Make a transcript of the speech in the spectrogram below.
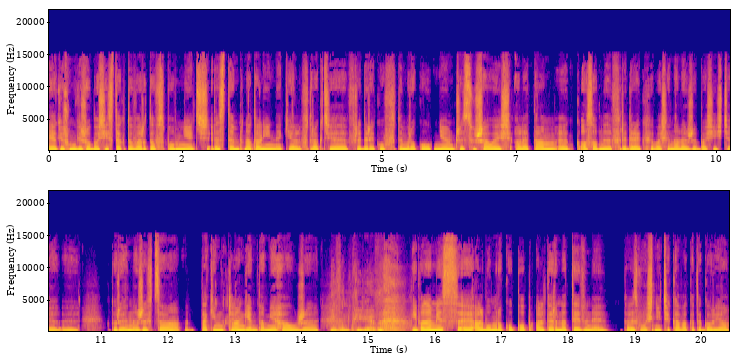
Jak już mówisz o basistach, to warto wspomnieć występ Natalii Nykiel w trakcie Fryderyków w tym roku. Nie wiem, czy słyszałeś, ale tam e, osobny Fryderyk chyba się należy basiście, e, który na żywca takim klangiem tam jechał, że... Niewątpliwie. I potem jest e, album roku pop alternatywny. To jest właśnie ciekawa kategoria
